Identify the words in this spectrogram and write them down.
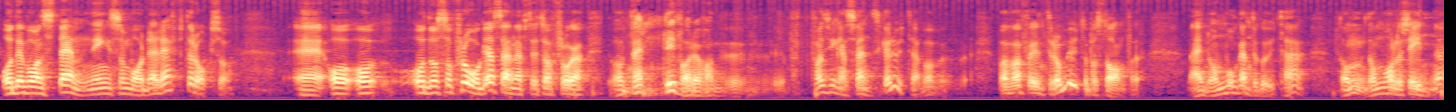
och det var en stämning som var därefter också. Eh, och, och, och då så frågade jag sen efter ett frågade, det var väldigt vad det var, det fanns ju inga svenskar ute här. Var, var, varför är inte de ute på stan för? Nej, de vågar inte gå ut här. De, de håller sig inne.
